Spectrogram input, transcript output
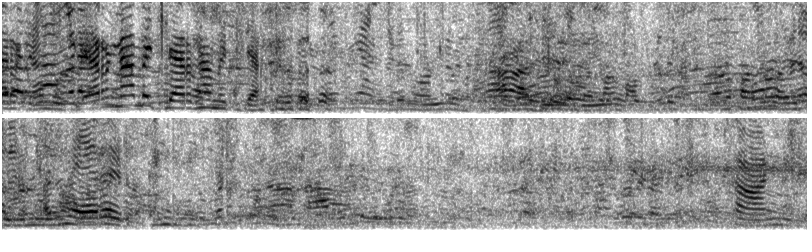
ഇറങ്ങാൻ പറ്റില്ല. ഇറങ്ങാൻ പറ്റില്ല ഇറങ്ങാൻ പറ്റില്ല. അത് നേരെ എടുക്കണ്ടേ? കാണുന്നില്ല.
